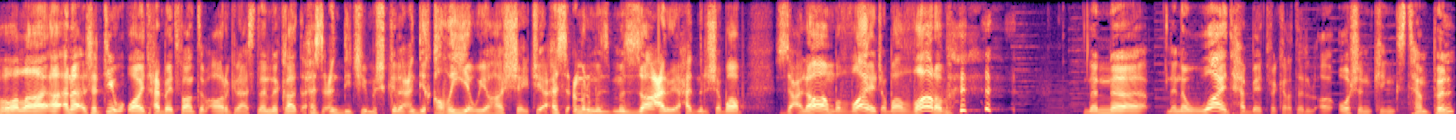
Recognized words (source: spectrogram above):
والله أنا عشان وايد حبيت Phantom Hourglass لأن كانت أحس عندي شي مشكلة عندي قضية ويا هالشيء أحس عمري مزعل ويا حد من الشباب. زعلان متضايق أبغى أتضارب. لأن لأن وايد حبيت فكرة ال Ocean King's Temple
